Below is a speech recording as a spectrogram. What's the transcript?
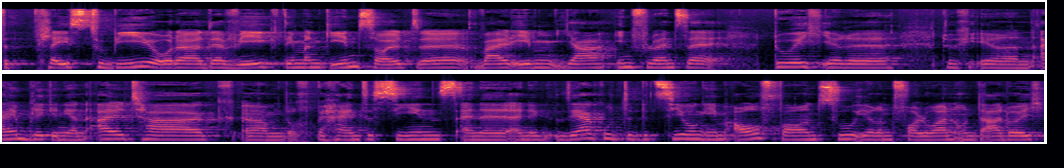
the place to be oder der Weg, den man gehen sollte, weil eben ja Influencer durch ihre durch ihren Einblick in ihren Alltag, ähm, durch Behind the Scenes eine, eine sehr gute Beziehung eben aufbauen zu ihren Followern und dadurch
